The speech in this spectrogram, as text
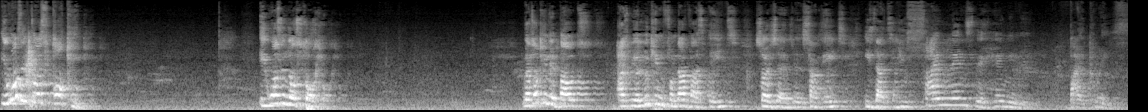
It wasn't just talking. It wasn't just talking. We are talking about, as we are looking from that verse 8, sorry, uh, Psalm 8, is that you silence the enemy by praise.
